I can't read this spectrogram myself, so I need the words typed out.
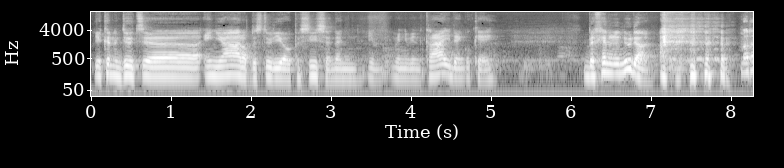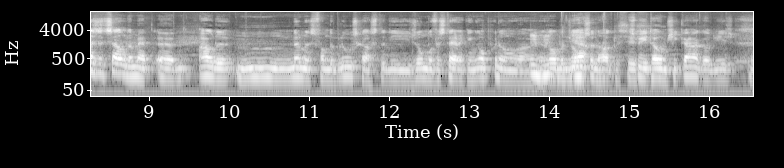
Je kunt het doet eh één jaar op de studio precies. En dan, wanneer je bent klaar, je denkt, oké, we beginnen er nu dan. Maar dat is hetzelfde met eh, oude mm, nummers van de bluesgasten die zonder versterking opgenomen waren. Mhm. Robert Ja, Johnson had precies. Sweet Home Chicago, die is Ja.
